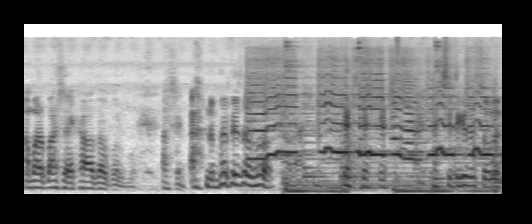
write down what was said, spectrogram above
আমার বাসায় খাওয়া দাওয়া করব। আসেন। আপনার বাড়িতে যাব? আচ্ছা ঠিক আছে চলেন।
